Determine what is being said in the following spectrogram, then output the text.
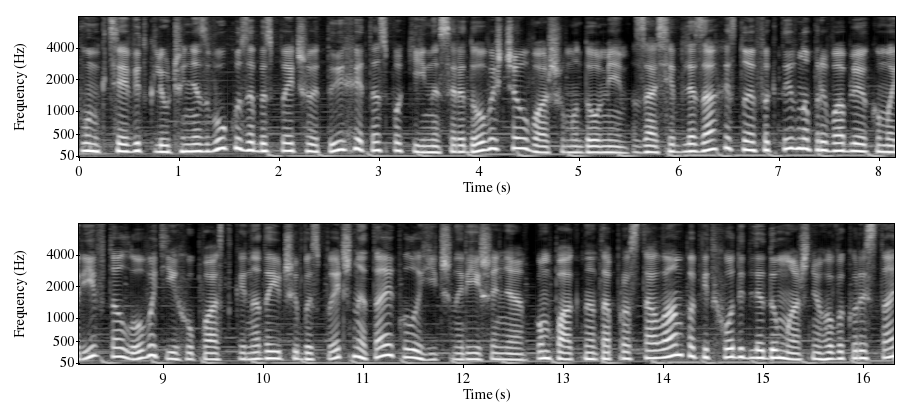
Функція відключення звуку забезпечує тихе та спокійне середовище у вашому домі. Засіб для захисту ефективно приваблює комарів та ловить їх у пастки, надаючи безпечне та екологічне рішення. Компактна та проста лампа підходить для домашнього використання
